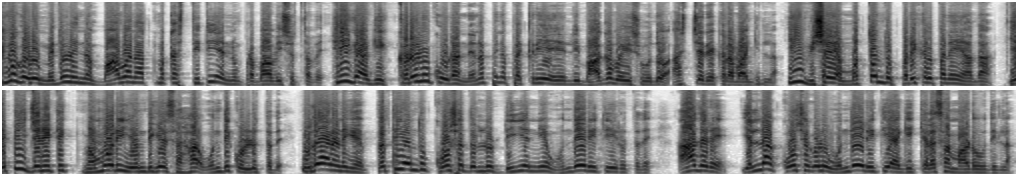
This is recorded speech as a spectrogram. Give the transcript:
ಇವುಗಳು ಮೆದುಳಿನ ಭಾವನಾತ್ಮಕ ಸ್ಥಿತಿಯನ್ನು ಪ್ರಭಾವಿಸುತ್ತವೆ. ಹೀಗಾಗಿ ಕರುಳು ಕೂಡ ನೆನಪಿನ ಪ್ರಕ್ರಿಯೆಯಲ್ಲಿ ಭಾಗವಹಿಸುವುದು ಆಶ್ಚರ್ಯಕರವಾಗಿಲ್ಲ. ಈ ವಿಷಯ ಮತ್ತೊಂದು ಪರಿಕಲ್ಪನೆಯಾದ ಎಪಿಜೆನೆಟಿಕ್ ಮೆಮೊರಿಯೊಂದಿಗೆ ಸಹ ಹೊಂದಿಕೊಳ್ಳುತ್ತದೆ. ಉದಾಹರಣೆಗೆ ಪ್ರತಿಯೊಂದು ಕೋಶದಲ್ಲೂ ಡಿಎನ್ಎ ಒಂದೇ ರೀತಿ ಇರುತ್ತದೆ. ಆದರೆ ಎಲ್ಲಾ ಕೋಶಗಳು ಒಂದೇ ರೀತಿಯಾಗಿ ಕೆಲಸ ಮಾಡುವುದಿಲ್ಲ.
